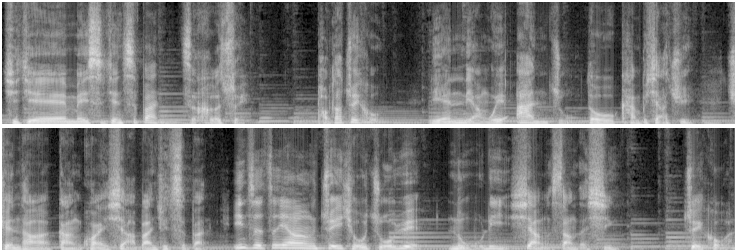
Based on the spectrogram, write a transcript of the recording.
期间没时间吃饭，只喝水，跑到最后。”连两位案主都看不下去，劝他赶快下班去吃饭。因此，这样追求卓越、努力向上的心，最后啊，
